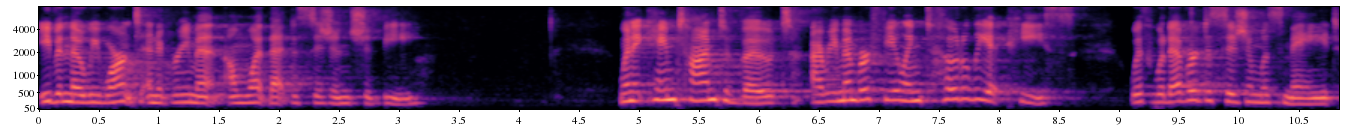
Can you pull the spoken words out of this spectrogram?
even though we weren't in agreement on what that decision should be. When it came time to vote, I remember feeling totally at peace with whatever decision was made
